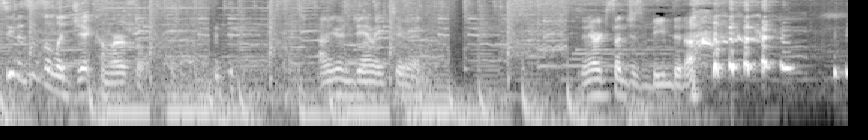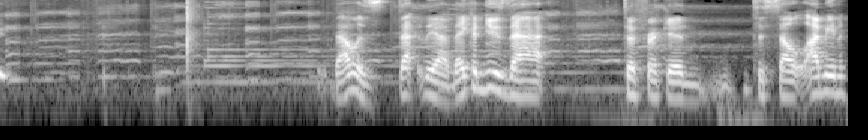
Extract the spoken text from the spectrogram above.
See, this is a legit commercial. I'm even jamming to it. And Eric Sun just beamed it up. that was that. Yeah, they could use that to frickin' to sell. I mean,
